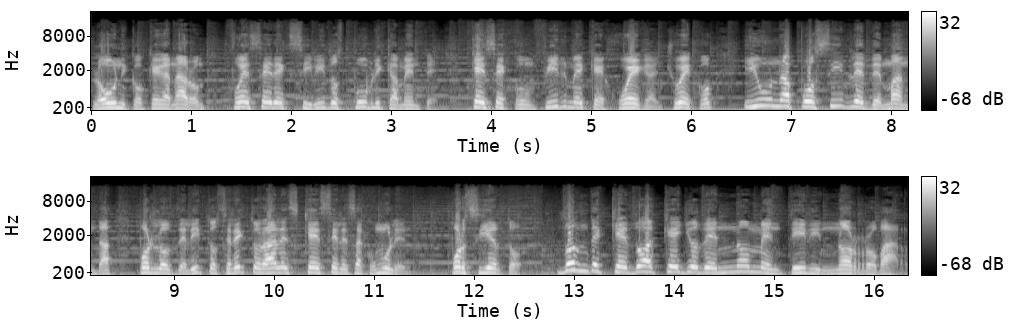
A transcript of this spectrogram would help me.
Lo único que ganaron fue ser exhibidos públicamente, que se confirme que juegan chueco y una posible demanda por los delitos electorales que se les acumulen. Por cierto, ¿dónde quedó aquello de no mentir y no robar?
